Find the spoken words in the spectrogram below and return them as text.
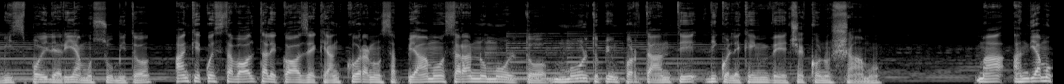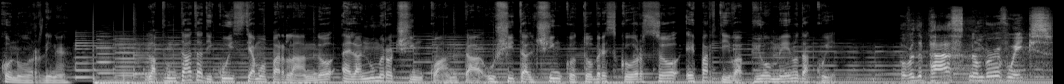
vi spoileriamo subito, anche questa volta le cose che ancora non sappiamo saranno molto, molto più importanti di quelle che invece conosciamo. Ma andiamo con ordine. La puntata di cui stiamo parlando è la numero 50, uscita il 5 ottobre scorso e partiva più o meno da qui. Over the past number of weeks,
